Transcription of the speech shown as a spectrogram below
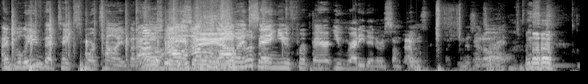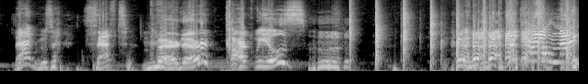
I believe that takes more time, but I I'll, I'll, gonna I'll allow it saying you've prepared, you readied it or something. this That's at all right. that was theft, murder, cartwheels. Cow likes!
